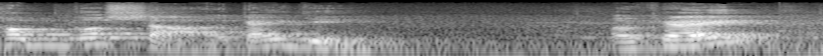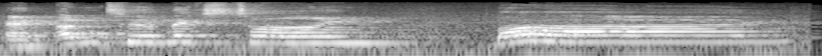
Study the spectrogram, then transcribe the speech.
không có sợ cái gì. Okay? And until next time bye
